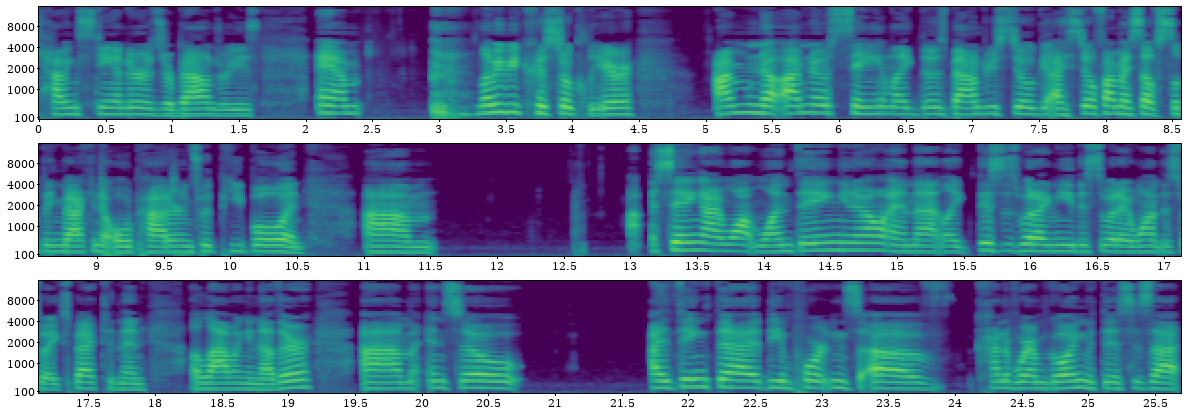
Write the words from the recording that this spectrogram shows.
having standards or boundaries. And let me be crystal clear. I'm no I'm no saint like those boundaries still I still find myself slipping back into old patterns with people and um saying I want one thing, you know, and that like this is what I need, this is what I want, this is what I expect and then allowing another. Um and so I think that the importance of kind of where I'm going with this is that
